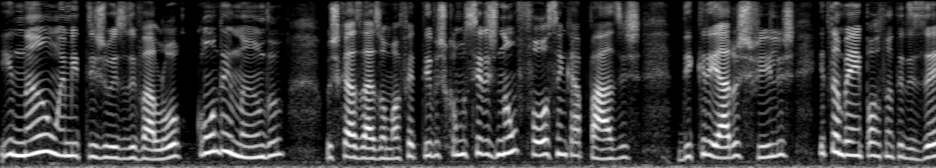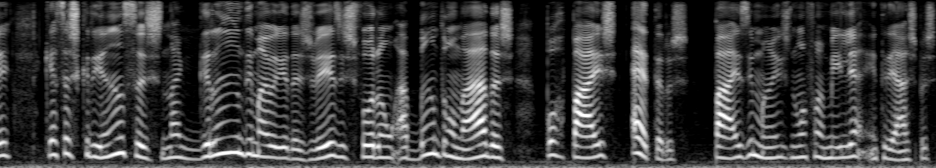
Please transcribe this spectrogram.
e não emitir juízo de valor condenando os casais homoafetivos como se eles não fossem capazes de criar os filhos. E também é importante dizer que essas crianças, na grande maioria das vezes, foram abandonadas por pais héteros pais e mães numa família, entre aspas,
